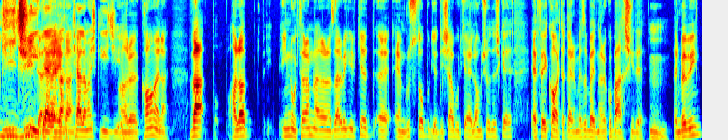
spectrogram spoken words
گیجی دقیقاً. کلمش گیجی. آره کاملا. و حالا این نکته هم در نظر بگیر که امروز تو بود یا دیشب بود که اعلام شدش که FA کارت قرمز بدنارکو بخشیده. یعنی ببین.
